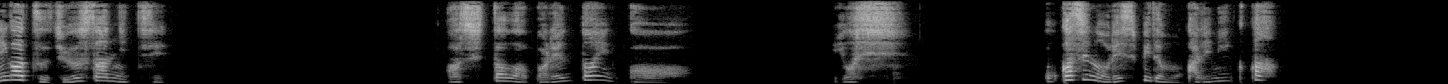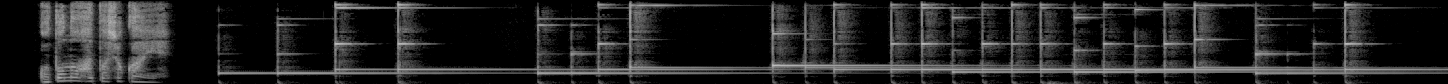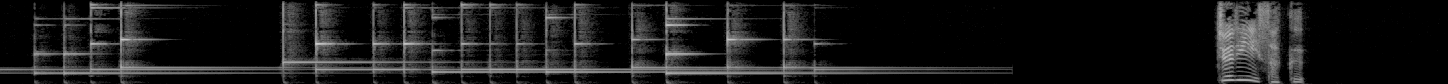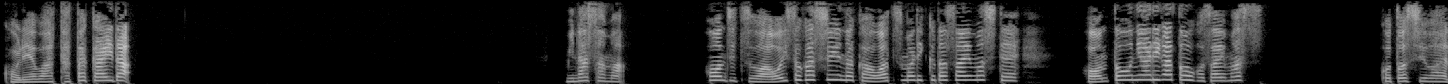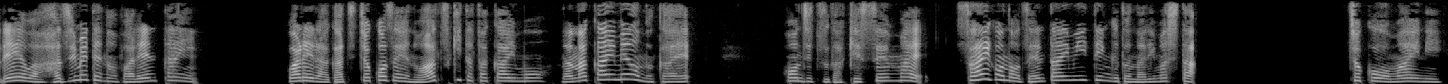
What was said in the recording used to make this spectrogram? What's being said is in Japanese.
2月13日。明日はバレンタインか。よし。お菓子のレシピでも借りに行くか。ことの葉図書館へ。ジュリー作。これは戦いだ。皆様、本日はお忙しい中お集まりくださいまして、本当にありがとうございます。今年は令和初めてのバレンタイン。我らガチチョコ勢の熱き戦いも7回目を迎え、本日が決戦前、最後の全体ミーティングとなりました。チョコを前に、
